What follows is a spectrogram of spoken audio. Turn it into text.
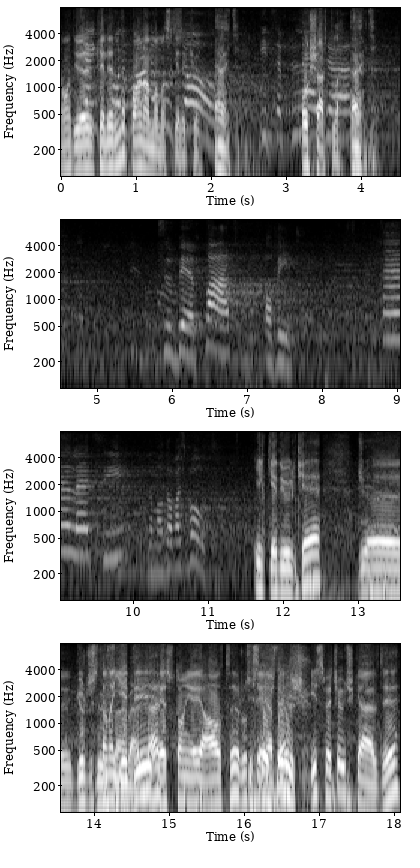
Ama diğer ülkelerin de puan almaması gerekiyor. Evet. O şartla. Evet. Be a part of it. And let's see the Moldova's vote. İlk 7 ülke e, Gürcistan'a Gürcistan'a 7, verdiler. Estonya'ya 6, Rusya'ya İsveç'te 5, üç. İsveç'e 3 geldi.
